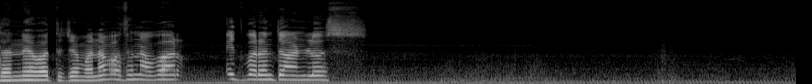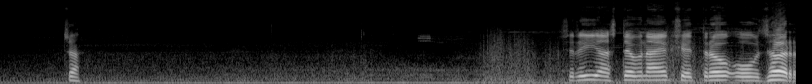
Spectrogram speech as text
धन्यवाद तुझ्या मनापासून आभार. इथपर्यंत आणलंस. चल. श्री अष्टविनायक क्षेत्र ओझर.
